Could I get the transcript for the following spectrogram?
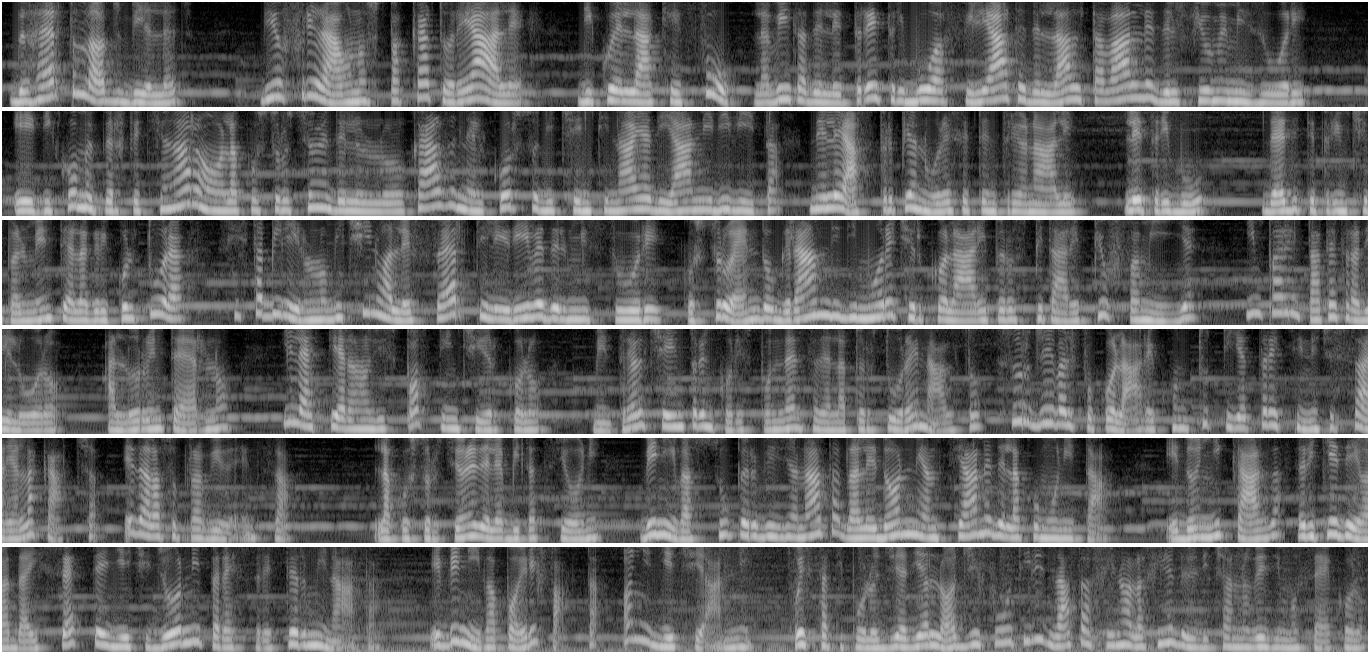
The Heart Lodge Village vi offrirà uno spaccato reale di quella che fu la vita delle tre tribù affiliate dell'alta valle del fiume Missouri e di come perfezionarono la costruzione delle loro case nel corso di centinaia di anni di vita nelle aspre pianure settentrionali. Le tribù, dedite principalmente all'agricoltura, si stabilirono vicino alle fertili rive del Missouri, costruendo grandi dimore circolari per ospitare più famiglie imparentate tra di loro. Al loro interno i letti erano disposti in circolo, mentre al centro, in corrispondenza dell'apertura in alto, sorgeva il focolare con tutti gli attrezzi necessari alla caccia ed alla sopravvivenza. La costruzione delle abitazioni veniva supervisionata dalle donne anziane della comunità ed ogni casa richiedeva dai 7 ai 10 giorni per essere terminata e veniva poi rifatta ogni 10 anni. Questa tipologia di alloggi fu utilizzata fino alla fine del XIX secolo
